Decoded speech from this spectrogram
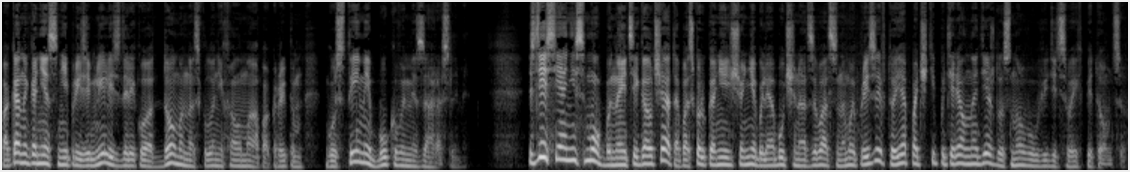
пока, наконец, не приземлились далеко от дома на склоне холма, покрытым густыми буковыми зарослями. Здесь я не смог бы найти голчат, поскольку они еще не были обучены отзываться на мой призыв, то я почти потерял надежду снова увидеть своих питомцев.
